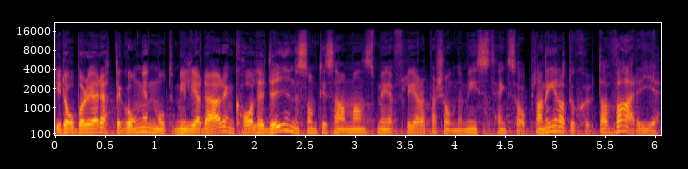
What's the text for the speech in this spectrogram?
Idag börjar rättegången mot miljardären Karl Hedin som tillsammans med flera personer misstänks ha planerat att skjuta varg.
